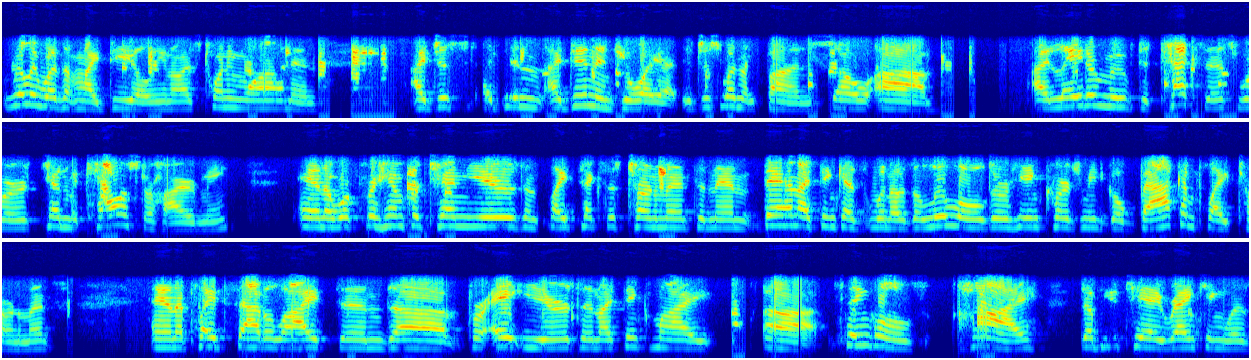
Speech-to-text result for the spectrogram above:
really wasn't my deal. You know, I was 21 and I just I didn't I didn't enjoy it. It just wasn't fun. So um, I later moved to Texas where Ken McAllister hired me and I worked for him for 10 years and played Texas tournaments. And then, then I think as when I was a little older, he encouraged me to go back and play tournaments. And I played satellite and uh, for eight years. And I think my uh, singles high WTA ranking was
